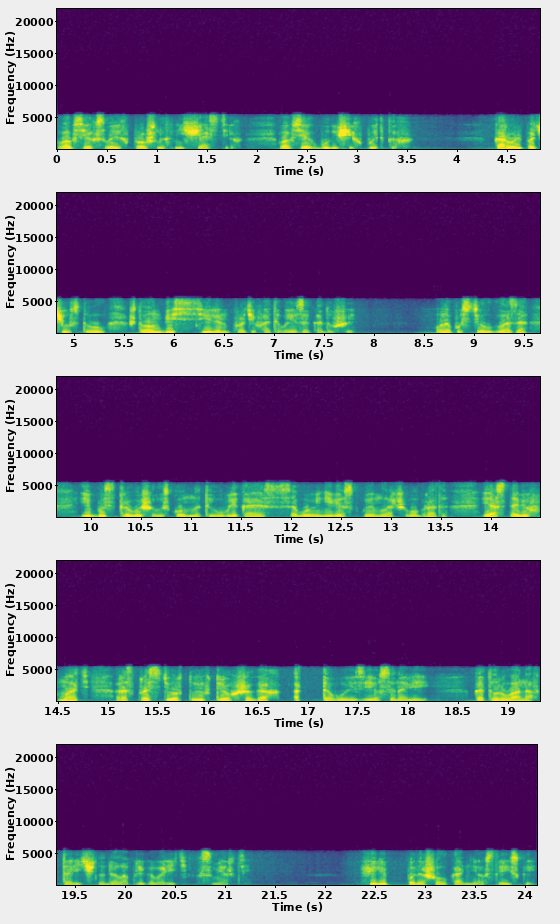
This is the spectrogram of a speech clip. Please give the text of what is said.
во всех своих прошлых несчастьях, во всех будущих пытках. Король почувствовал, что он бессилен против этого языка души. Он опустил глаза и быстро вышел из комнаты, увлекая с собой невестку и младшего брата, и оставив мать, распростертую в трех шагах от того из ее сыновей, которого она вторично дала приговорить к смерти. Филипп подошел к Анне Австрийской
